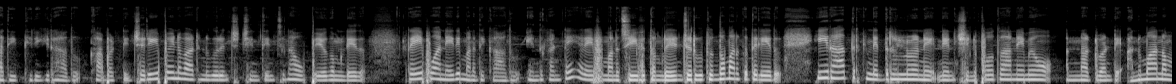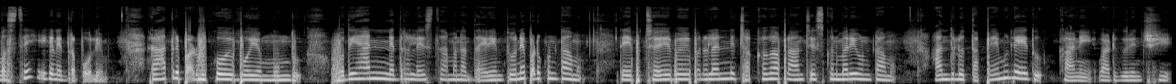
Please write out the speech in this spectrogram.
అది తిరిగి రాదు. కాబట్టి జరిగిపోయిన వాటిని గురించి చింతించినా ఉపయోగం లేదు. రేపు అనేది మనది కాదు. ఎందుకంటే రేపు మన జీవితంలో ఏం జరుగుతుందో మనకు తెలియదు. ఈ రాత్రికి నిద్రలోనే నేను చనిపోతానేమో అన్నటువంటి అనుమానం వస్తే ఇక నిద్రపోలేము రాత్రి పడుకోబోయే ముందు ఉదయాన్నే నిద్ర లేస్తామన్న ధైర్యంతోనే పడుకుంటాము. రేపు చేయబోయే పనులన్నీ చక్కగా ప్లాన్ చేసుకుని మరీ ఉంటాము. అందులో తప్పేమీ లేదు. కానీ వాటి గురించి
